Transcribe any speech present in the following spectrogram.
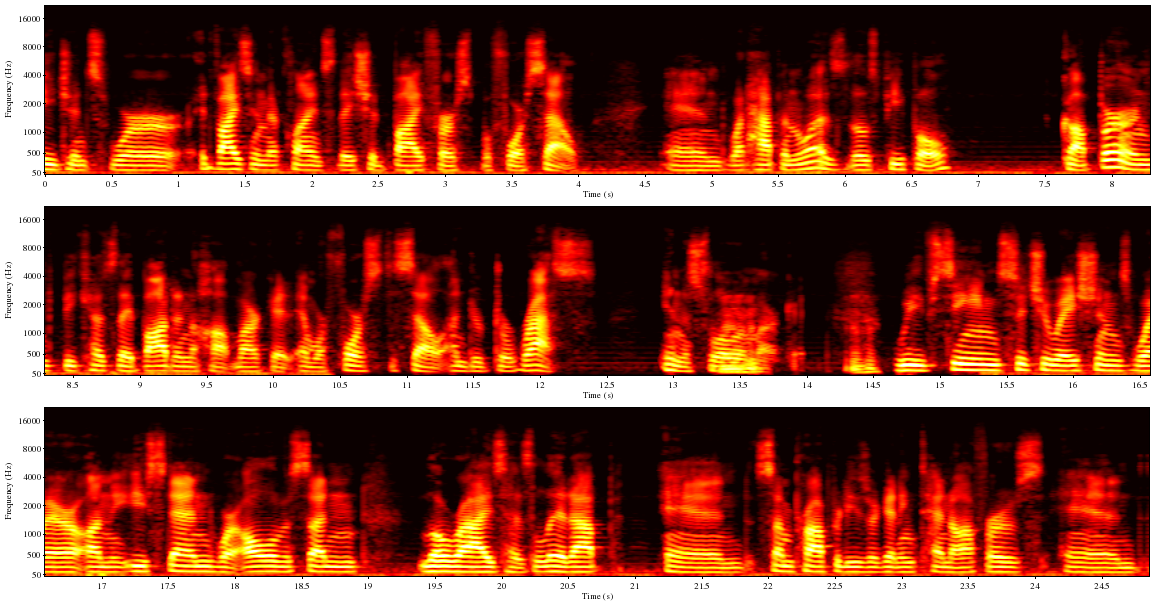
agents were advising their clients they should buy first before sell. And what happened was those people got burned because they bought in a hot market and were forced to sell under duress in a slower mm-hmm. market. Mm-hmm. We've seen situations where on the East End, where all of a sudden low rise has lit up and some properties are getting 10 offers, and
